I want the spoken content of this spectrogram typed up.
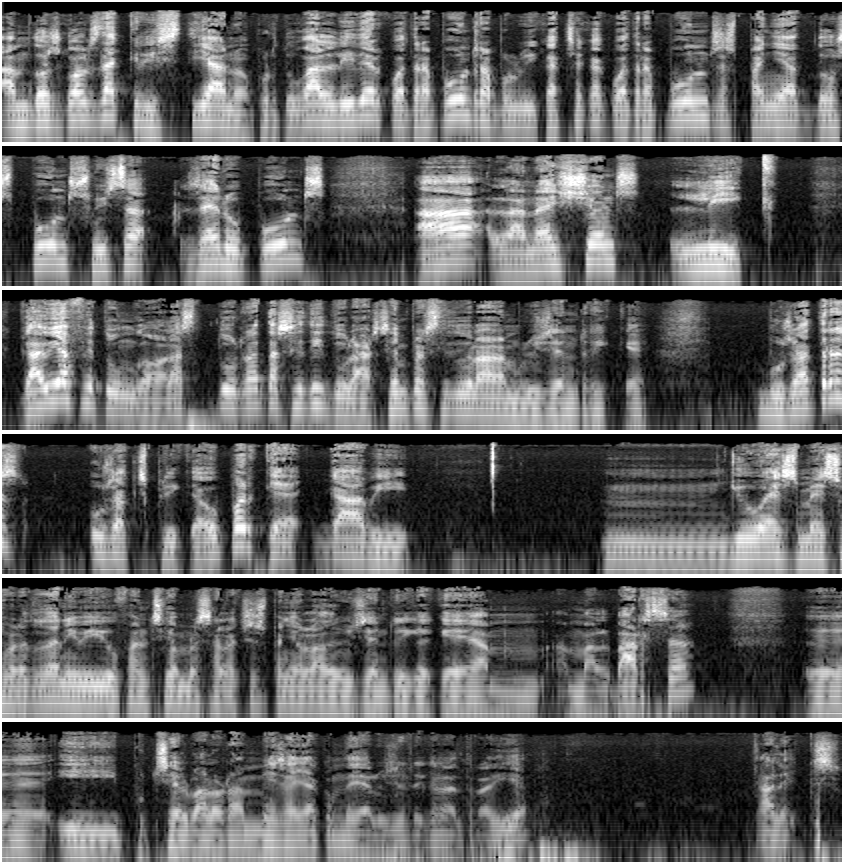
amb dos gols de Cristiano. Portugal líder, 4 punts, República Txeca 4 punts, Espanya 2 punts, Suïssa 0 punts a la Nations League. Gavi ha fet un gol, ha tornat a ser titular, sempre és titular amb Luis Enrique. Vosaltres us expliqueu per què Gavi mm, llueix més, sobretot a nivell ofensiu, amb la selecció espanyola de Luis Enrique que amb, amb el Barça, eh, i potser el valoren més allà, com deia Luis Enrique l'altre dia? Àlex.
